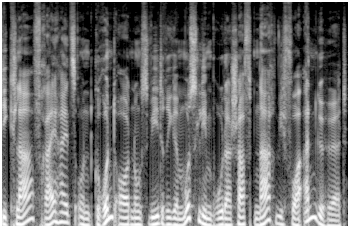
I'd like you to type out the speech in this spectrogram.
die klar freiheits- und grundordnungswidrige Muslimbruderschaft nach wie vor angehört,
